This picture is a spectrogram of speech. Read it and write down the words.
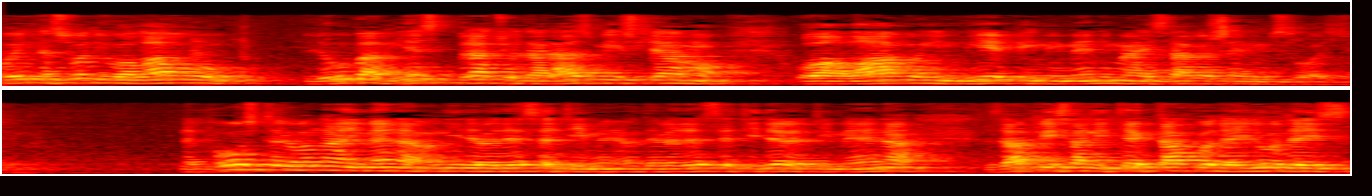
koji nas vodi u Allahu ljubav jest, braćo, da razmišljamo o Allahovim lijepim imenima i savršenim svojstvima. Ne postoje ona imena, oni 90 imena, 99 imena, zapisani tek tako da i ljude iz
